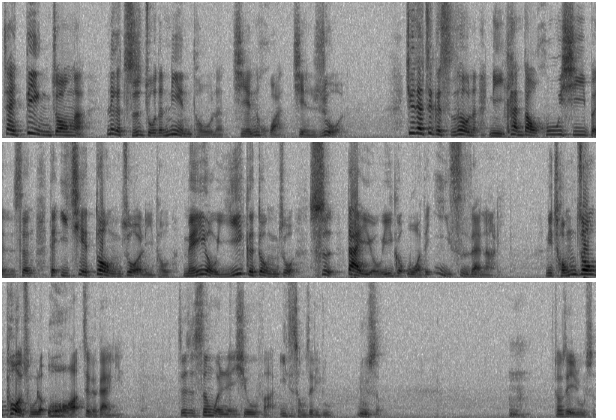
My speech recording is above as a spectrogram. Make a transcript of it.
在定中啊，那个执着的念头呢，减缓减弱了。就在这个时候呢，你看到呼吸本身的一切动作里头，没有一个动作是带有一个我的意识在那里的。你从中破除了我这个概念，这是声闻人修法，一直从这里入入手，从这里入手。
